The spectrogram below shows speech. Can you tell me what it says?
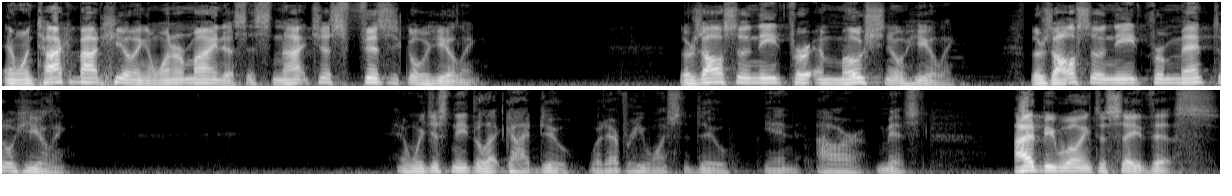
And when talking about healing, I want to remind us it's not just physical healing. There's also a need for emotional healing. There's also a need for mental healing. And we just need to let God do whatever he wants to do in our midst. I'd be willing to say this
